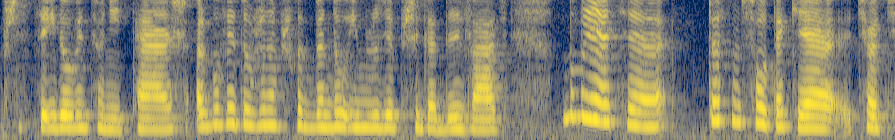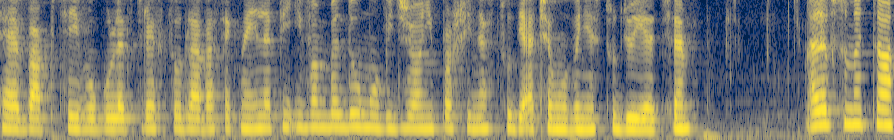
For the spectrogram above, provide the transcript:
wszyscy idą, więc oni też, albo wiedzą, że na przykład będą im ludzie przygadywać, bo wiecie, czasem są takie ciocie, babcie i w ogóle, które chcą dla Was jak najlepiej i Wam będą mówić, że oni poszli na studia, a czemu Wy nie studiujecie. Ale w sumie to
